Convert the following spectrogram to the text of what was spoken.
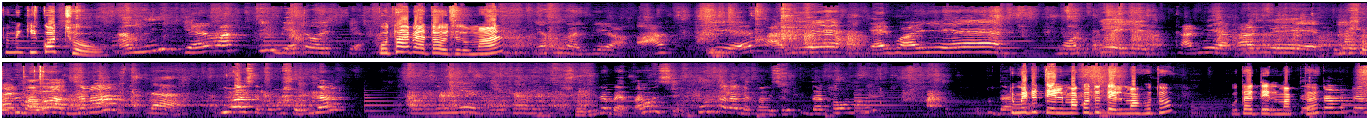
তুমি কি করছ? আমি কোথায় ব্যথা হয়েছে তোমার? শরীর ভালো আছে না? না। কি হয়েছে? তোমার শরীরে? শরীরে ব্যথা হয়েছে। কোন জায়গায় ব্যথা হয়েছে? একটু দেখাও তুমি একটু তেল মাখো তো তেল মাখো তো। কোথায় তেল মাখতে? তেল হয় তেল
